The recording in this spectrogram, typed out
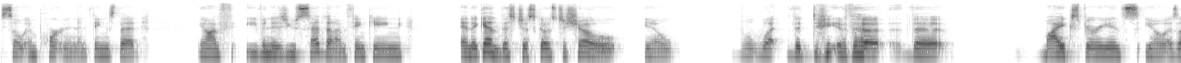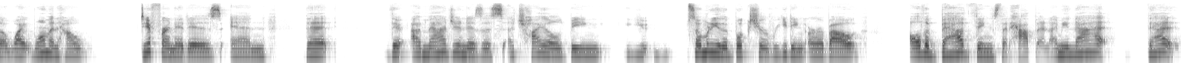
so important and things that, you know, I'm even as you said that, I'm thinking, and again, this just goes to show, you know, what the, the, the, my experience, you know, as a white woman, how different it is, and that there. Imagine as a, a child being you, so many of the books you're reading are about all the bad things that happen. I mean that that.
